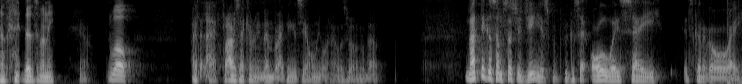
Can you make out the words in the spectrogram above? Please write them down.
Okay, that's funny. Yeah. Well, as far as I can remember, I think it's the only one I was wrong about. Not because I'm such a genius, but because I always say it's going to go away.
